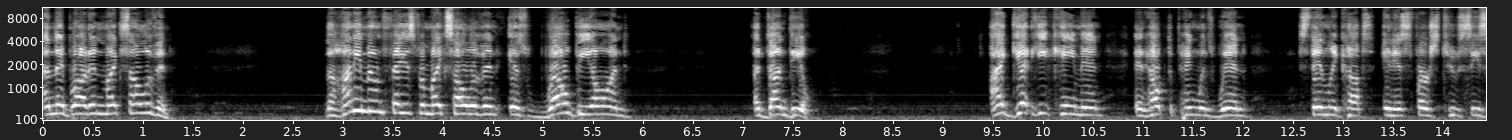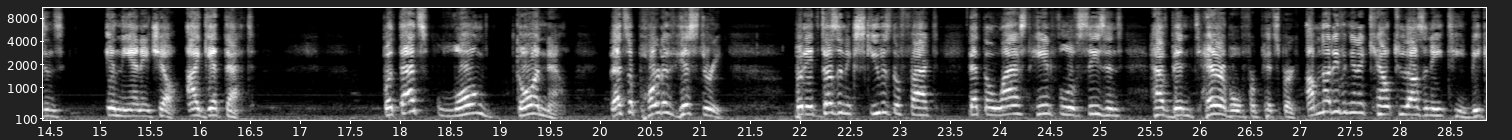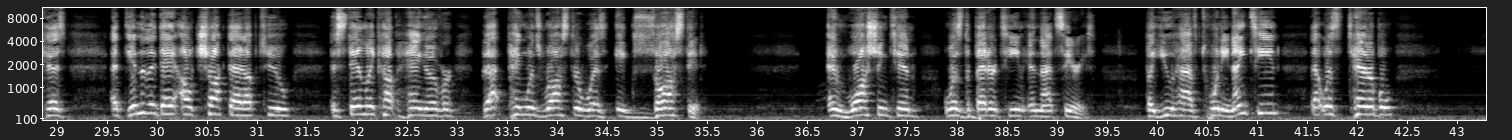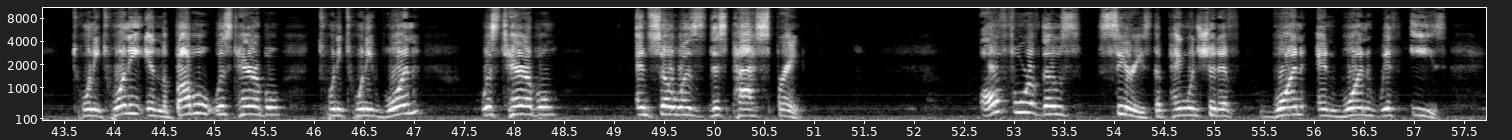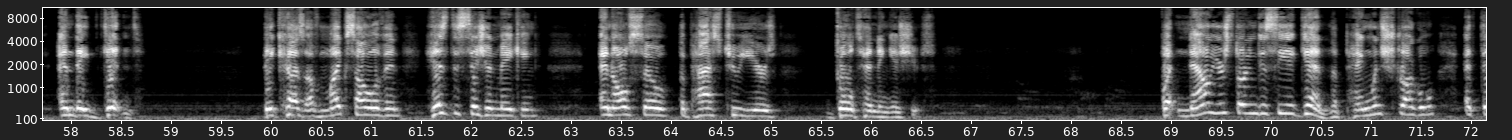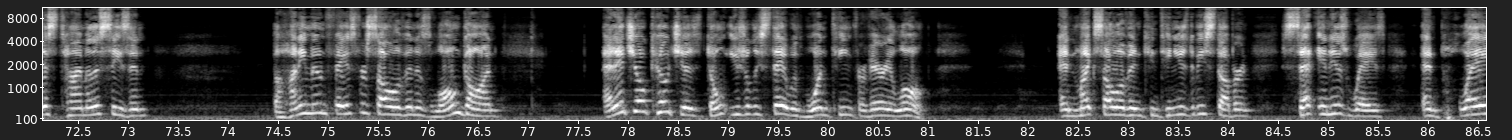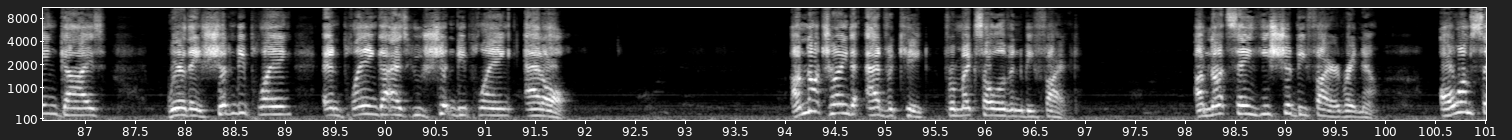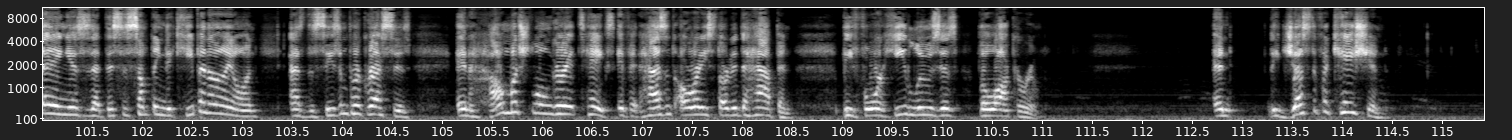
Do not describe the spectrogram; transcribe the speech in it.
And they brought in Mike Sullivan. The honeymoon phase for Mike Sullivan is well beyond a done deal. I get he came in and helped the Penguins win Stanley Cups in his first two seasons in the NHL. I get that. But that's long gone now. That's a part of history. But it doesn't excuse the fact that the last handful of seasons have been terrible for Pittsburgh. I'm not even going to count 2018 because at the end of the day, I'll chalk that up to the Stanley Cup hangover. That Penguins roster was exhausted. And Washington was the better team in that series but you have 2019 that was terrible. 2020 in the bubble was terrible. 2021 was terrible. And so was this past spring. All four of those series, the Penguins should have won and won with ease. And they didn't. Because of Mike Sullivan, his decision making, and also the past two years' goaltending issues. But now you're starting to see again the Penguins struggle at this time of the season The honeymoon phase for Sullivan is long gone. NHL coaches don't usually stay with one team for very long. And Mike Sullivan continues to be stubborn, set in his ways, and playing guys where they shouldn't be playing and playing guys who shouldn't be playing at all. I'm not trying to advocate for Mike Sullivan to be fired. I'm not saying he should be fired right now. All I'm saying is, is that this is something to keep an eye on as the season progresses and how much longer it takes, if it hasn't already started to happen, before he loses the locker room. And the justification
